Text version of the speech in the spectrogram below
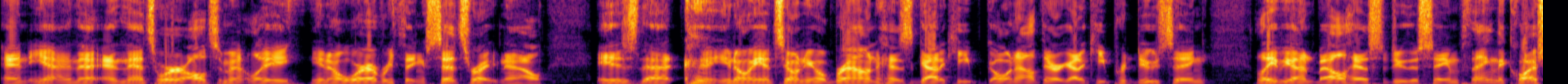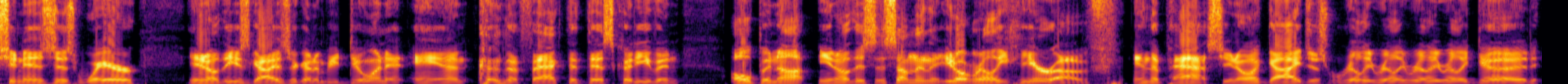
and yeah, and that and that's where ultimately, you know, where everything sits right now is that you know Antonio Brown has got to keep going out there, got to keep producing. Le'Veon Bell has to do the same thing. The question is just where you know these guys are going to be doing it, and the fact that this could even open up. You know, this is something that you don't really hear of in the past. You know, a guy just really, really, really, really good.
